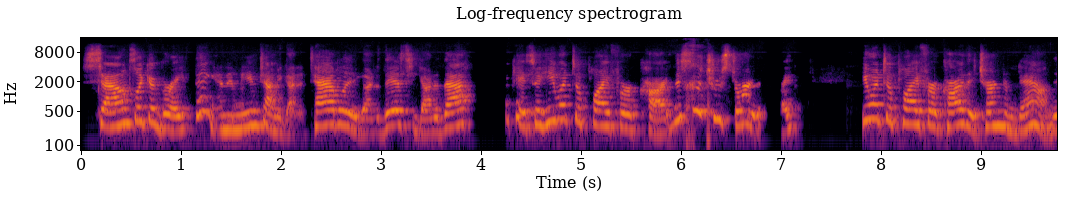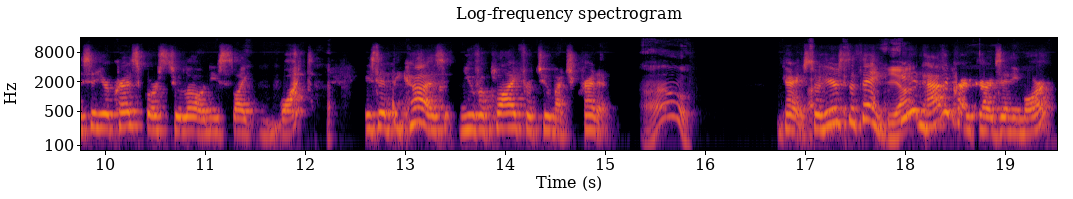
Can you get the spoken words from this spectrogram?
Sounds like a great thing. And in the meantime, he got a tablet, he got a this, he got a that. Okay, so he went to apply for a card. This is a true story, right? He went to apply for a car. They turned him down. They said, Your credit score's too low. And he's like, What? He said, Because you've applied for too much credit. Oh. Okay. So here's the thing Yeah. he didn't have the credit cards anymore.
